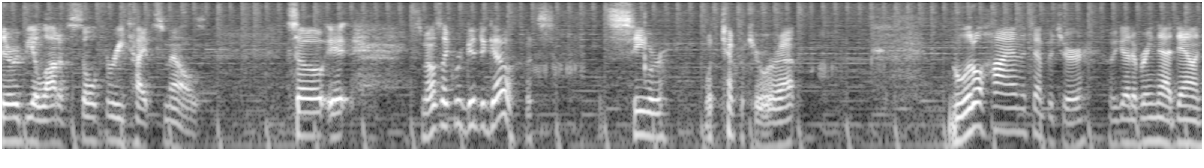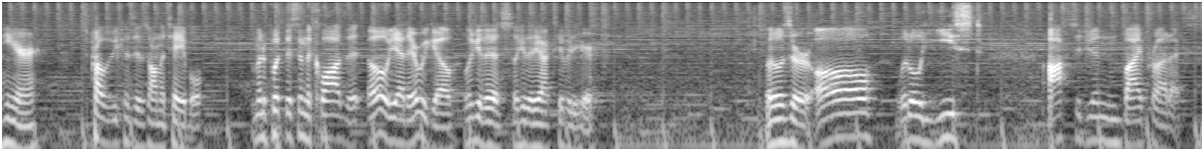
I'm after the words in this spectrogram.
there would be a lot of sulfury type smells. So it smells like we're good to go. Let's let's see where what temperature we're at. A little high on the temperature. We got to bring that down here. It's probably because it was on the table. I'm gonna put this in the closet. Oh yeah, there we go. Look at this. Look at the activity here. Those are all little yeast oxygen byproducts.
